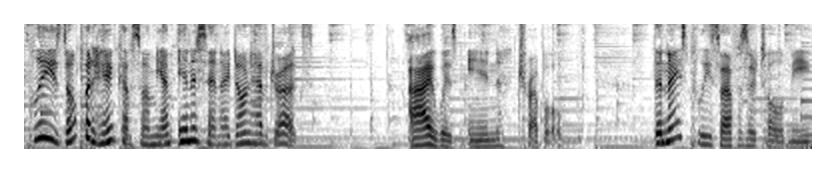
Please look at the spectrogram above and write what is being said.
Please don't put handcuffs on me. I'm innocent. I don't have drugs. I was in trouble. The nice police officer told me,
